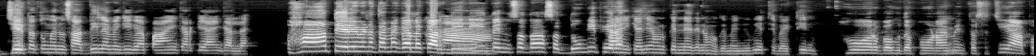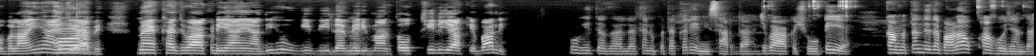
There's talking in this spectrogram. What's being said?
ਜੇ ਜੇ ਤਾਂ ਤੂੰ ਮੈਨੂੰ ਸਾਦੀ ਲਵੇਂਗੀ ਵੀ ਆਪਾਂ ਐਂ ਕਰਕੇ ਐਂ ਗੱਲ ਹੈ ਹਾਂ ਤੇਰੇ ਬਿਨਾ ਤਾਂ ਮੈਂ ਗੱਲ ਕਰਦੀ। ਨਹੀਂ ਤੈਨੂੰ ਸਦਾ ਸੱਦੂਗੀ ਫਿਰ। ਐਂ ਕਹਿੰਦੇ ਹੁਣ ਕਿੰਨੇ ਦਿਨ ਹੋ ਗਏ ਮੈਨੂੰ ਵੀ ਇੱਥੇ ਬੈਠੀ ਨੂੰ। ਹੋਰ ਬਹੂ ਦਾ ਫੋਨ ਆਇਆ ਮੈਨੂੰ ਤਾਂ ਸੱਚੀ ਆਪ ਬੁਲਾਈ ਆਏ। ਜੇ ਆਵੇ। ਮੈਂ ਆਖਿਆ ਜਵਾਕੜੀ ਆਏ ਆਂਦੀ ਹੋਊਗੀ ਵੀ ਲੈ ਮੇਰੀ ਮਾਂ ਤਾਂ ਉੱਥੇ ਹੀ ਲਿਜਾ ਕੇ ਬਾਲੀ। ਉਹੀ ਤਾਂ ਗੱਲ ਹੈ ਤੈਨੂੰ ਪਤਾ ਘਰੇ ਨਹੀਂ ਸਰਦਾ ਜਵਾਕ ਛੋਟੇ ਐ ਕੰਮ ਧੰਦੇ ਦਾ ਬਾਲਾ ਔਖਾ ਹੋ ਜਾਂਦਾ।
